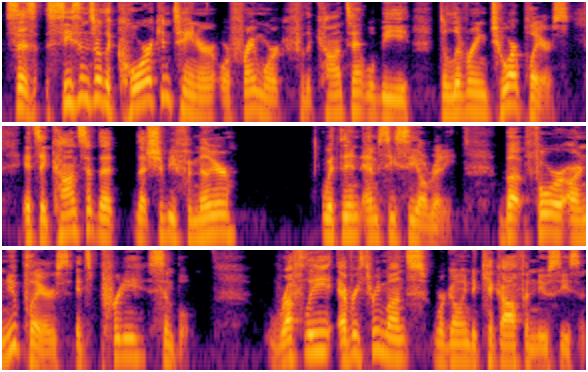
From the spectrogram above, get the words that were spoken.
says seasons are the core container or framework for the content we'll be delivering to our players. It's a concept that that should be familiar within MCC already. But for our new players, it's pretty simple. Roughly every 3 months we're going to kick off a new season.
